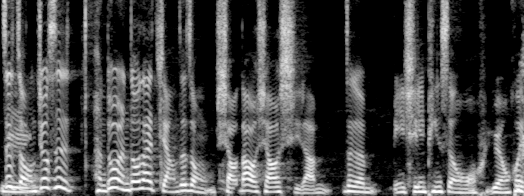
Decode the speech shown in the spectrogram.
这种就是很多人都在讲这种小道消息啦。这个米其林评审员会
